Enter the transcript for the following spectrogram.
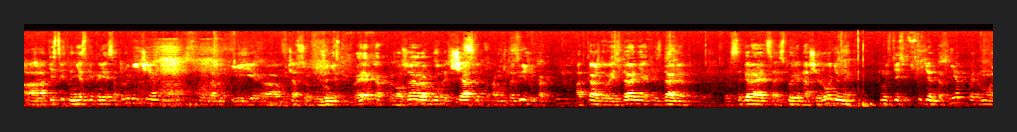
А, Действительно, несколько лет сотрудничаем фондом и а, участвую в уже нескольких проектах, продолжаю работать, счастлив, потому что вижу, как от каждого издания к изданию собирается история нашей Родины. Ну, здесь студентов нет, поэтому,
